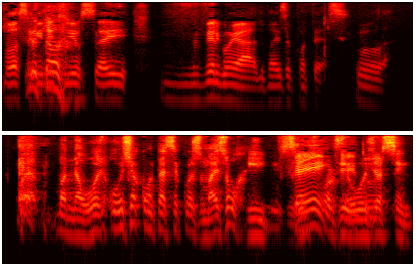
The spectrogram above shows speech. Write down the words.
Nossa, então... aquele dia eu saí vergonhado, mas acontece. Vamos lá. É, não, hoje, hoje acontecem coisas mais horríveis. Sim, for ver hoje dúvida. assim,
